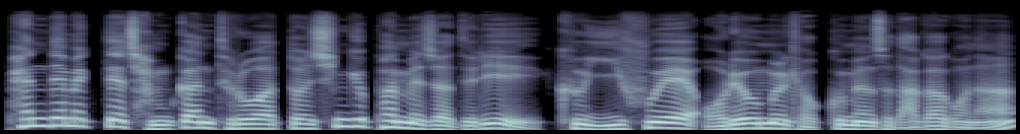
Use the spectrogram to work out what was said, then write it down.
팬데믹 때 잠깐 들어왔던 신규 판매자들이 그 이후에 어려움을 겪으면서 나가거나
